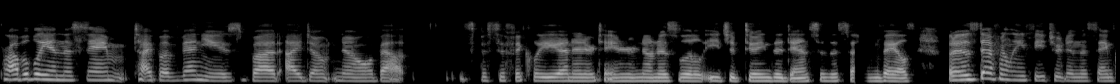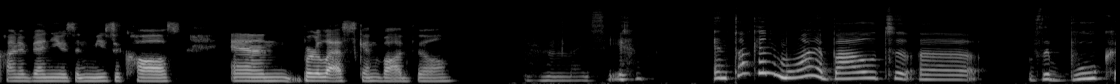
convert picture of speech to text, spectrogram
probably in the same type of venues, but I don't know about specifically an entertainer known as Little Egypt doing the Dance of the Seven Veils. But it was definitely featured in the same kind of venues and music halls and burlesque and vaudeville. Mm-hmm, I see. And talking more about uh, the book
